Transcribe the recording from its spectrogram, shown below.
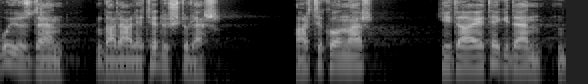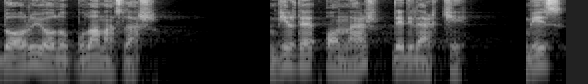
bu yüzden dalalete düştüler. Artık onlar hidayete giden doğru yolu bulamazlar. Bir de onlar dediler ki, biz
